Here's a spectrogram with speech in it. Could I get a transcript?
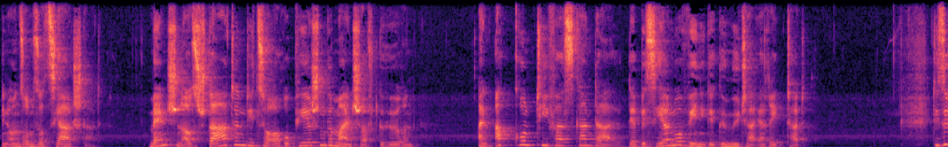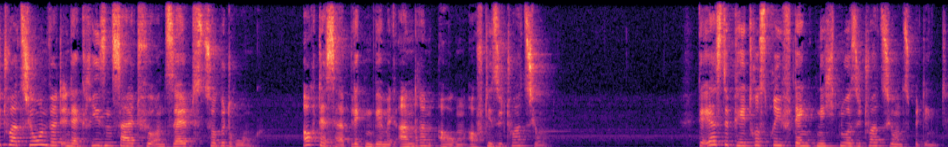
in unserem Sozialstaat. Menschen aus Staaten, die zur europäischen Gemeinschaft gehören. Ein abgrundtiefer Skandal, der bisher nur wenige Gemüter erregt hat. Die Situation wird in der Krisenzeit für uns selbst zur Bedrohung. Auch deshalb blicken wir mit anderen Augen auf die Situation. Der erste Petrusbrief denkt nicht nur situationsbedingt.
